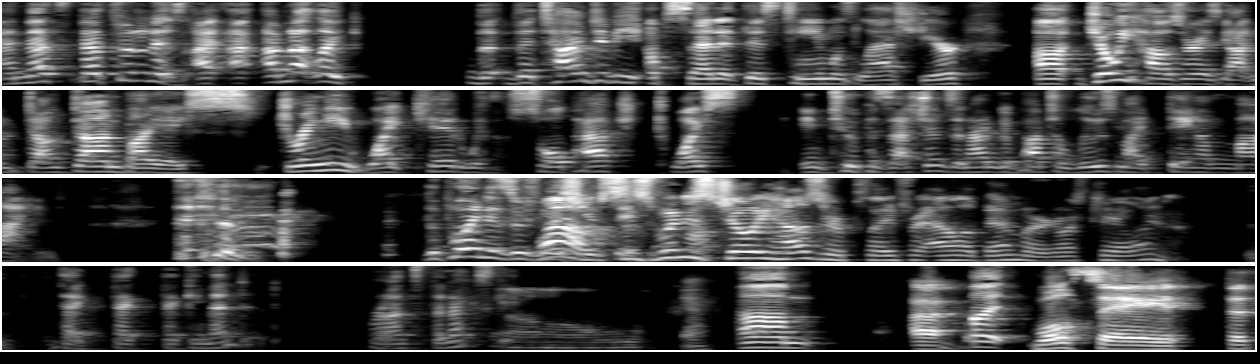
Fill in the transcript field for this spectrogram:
And that's, that's what it is. I, I I'm not like the, the time to be upset at this team was last year. Uh, Joey Hauser has gotten dunked on by a stringy white kid with a soul patch twice in two possessions. And I'm about to lose my damn mind. the point is, there's Wow, Michigan State since when does. Joey Hauser play for Alabama or North Carolina? that, that, that game ended. We're on to the next game. Oh, Um, Uh, but we'll say that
